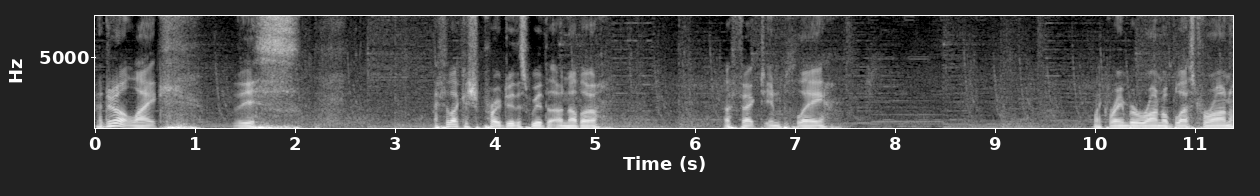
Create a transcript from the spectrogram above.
I do not like this. I feel like I should probably do this with another effect in play. Like Rainbow Run or Blessed Run.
